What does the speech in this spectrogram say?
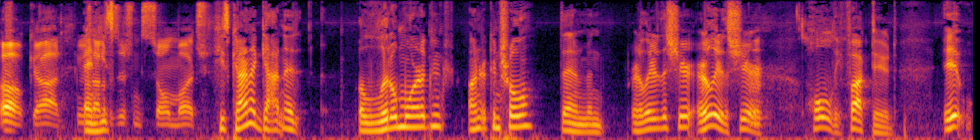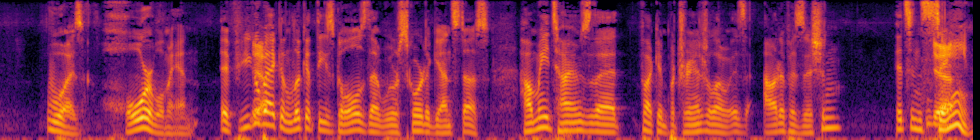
Oh God, he was And out of position so much. he's kind of gotten it a little more under control than earlier this year. Earlier this year, Hmm. holy fuck, dude, it was horrible, man. If you go Yeah. back and look at these goals that were scored against us, how many times that fucking Pietrangelo is out of position? It's insane.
